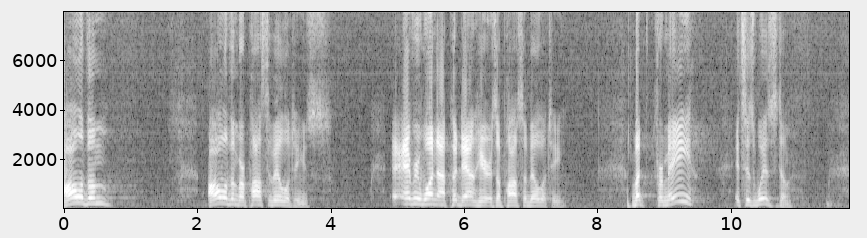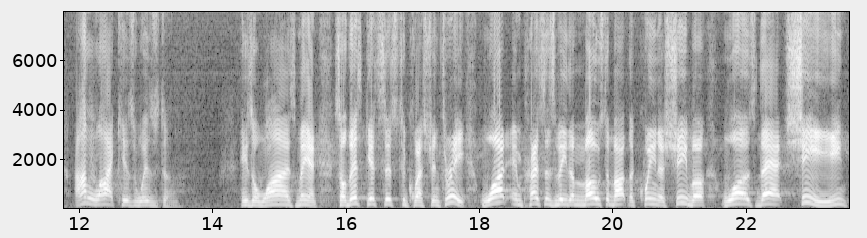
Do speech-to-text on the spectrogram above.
All of them all of them are possibilities. Every one I put down here is a possibility. But for me, it's His wisdom. I like His wisdom. He's a wise man. So this gets us to question three. What impresses me the most about the Queen of Sheba was that she.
